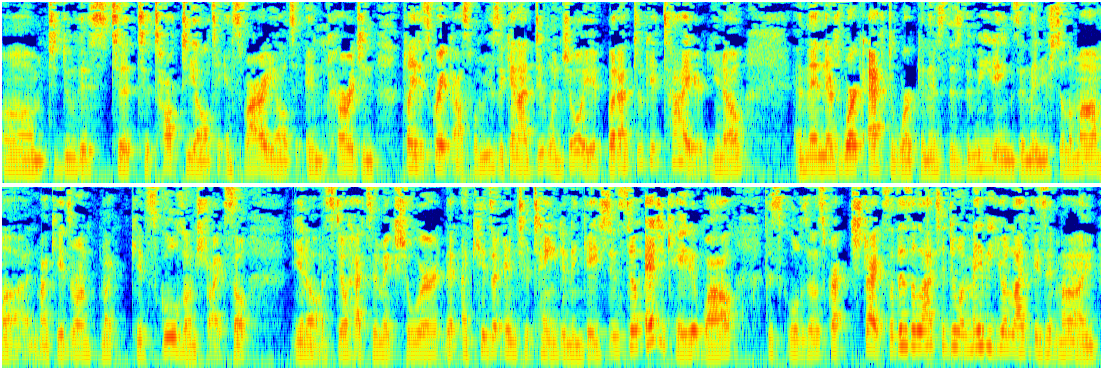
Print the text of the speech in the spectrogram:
um, to do this, to, to talk to y'all, to inspire y'all, to encourage and play this great gospel music. And I do enjoy it, but I do get tired, you know? And then there's work after work and there's, there's the meetings and then you're still a mama and my kids are on, my kids' school's on strike. So you know, I still have to make sure that my kids are entertained and engaged and still educated while the school is on strike. So there's a lot to do. And maybe your life isn't mine,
